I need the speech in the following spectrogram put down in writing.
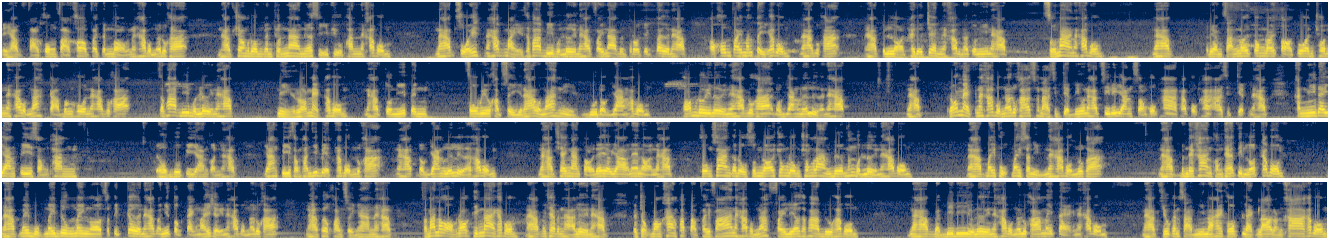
นี่ครับฝาโครงฝาครอบไฟจันหมอกนะครับ ผมนะลูกค้านะครับช่องรมกันชนหน้าเนื้อสีผิวพันธุ์นะครับผมนะครับสวยนะครับใหม่สภาพดีหมดเลยนะครับ ไฟหน้าเป็นโปรเจคเตอร์นะครับออกโคมไฟมันติครับผมนะครับลูกค้า นะครับ เป็นหลอดไฮโดรเจนนะครับนะตัวนี้นะครับ สวยมากนะครับผมนะครับเหลี่ยมสันรอยตรงรอยต่อตัวชนนะครับ ผมนะกาบบังโคนนะครับลูกค้าสภาพดีหมดเลยนะครับ นี่ล้อแม็กครับผมนะครับ ตัวนี้เป็นโฟวิลขับสี่นะครับผมนะนี่ดูดอกยางครับผม พร้อมลุยเลยนะครับ ลูกค้าดอกยางเหลือๆนะครับนะครับล้อแม็กนะครับผมนะลูกค้าขนาด 17 นิ้วนะครับซีรีส์ยาง 265ทับ65 R17 นะครับคันนี้ได้ยางปี 2000 ดี๋ยวผมดูปียางก่อนนะครับ ยางปี 2021 ครับผมลูกค้านะครับ ดอกยางเหลือๆครับผมนะครับ ใช้งานต่อได้ยาวๆแน่นอนนะครับ โครงสร้างกระโดกซุ้มล้อช่วงลงช่วงล่างเดิมทั้งหมดเลยนะครับ ผมนะครับ ไม่ผุไม่สนิมนะครับ ผมลูกค้านะครับบันไดข้างของแท้ติดรถครับผมนะครับ ไม่บุบไม่ดุ้งไม่งอสติกเกอร์นะครับ อันนี้ตกแต่งมาเฉยๆนะครับ ผมนะลูกค้านะครับ เพื่อความสวยงามนะครับ สามารถลอกออกลอกทิ้งได้ครับผมนะครับ ไม่ใช่ปัญหาเลยนะครับ กระจกมองข้างพับปรับไฟฟ้านะครับ ผมนะไฟเลี้ยวสภาพดูครับผมนะครับ แบบดีๆอยู่เลยนะครับ ผมนะลูกค้าไม่แตกนะครับ ผมนะครับคิ้วกันสาดมีมาให้ครบแหลกราวหลังคาครับผม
